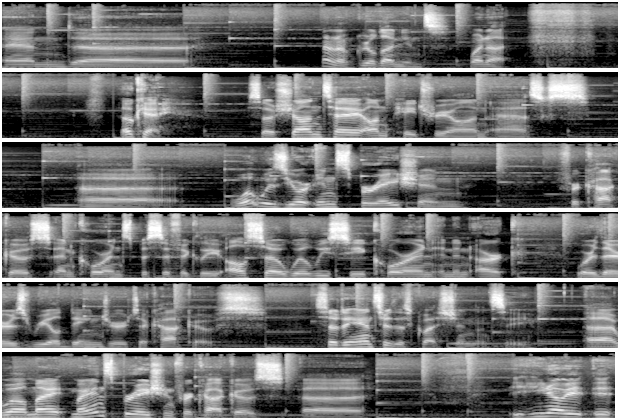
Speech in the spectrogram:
and uh, I don't know, grilled onions. Why not? okay, so Shantae on Patreon asks, uh, what was your inspiration for Kakos and Corin specifically? Also, will we see Corin in an arc where there is real danger to Kakos? So to answer this question, let's see. Uh, well, my, my inspiration for Kakos, uh, you know, it, it,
